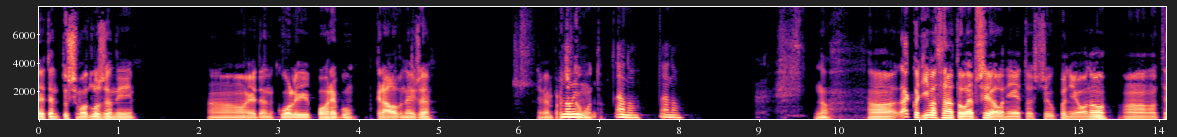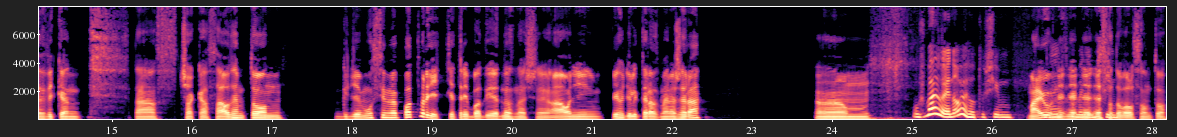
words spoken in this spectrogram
To je ten, tuším, odložený uh, jeden kvôli pohrebu kráľovnej, že? Neviem proti no, komu to. Áno, áno. No, Uh, ako díva sa na to lepšie, ale nie je to ešte úplne ono. Uh, cez víkend nás čaká Southampton, kde musíme potvrdiť tie tri body jednoznačne. A oni vyhodili teraz manažera. Um, Už majú aj nového, tuším. Majú? Ne, ne, ne, nesledoval som to.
